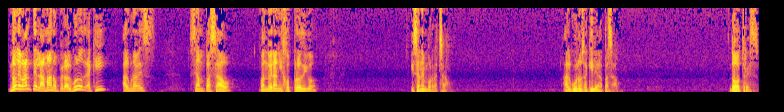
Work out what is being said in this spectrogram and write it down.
No levanten la mano, pero algunos de aquí alguna vez se han pasado cuando eran hijos pródigos y se han emborrachado. algunos aquí les ha pasado. Dos o tres.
